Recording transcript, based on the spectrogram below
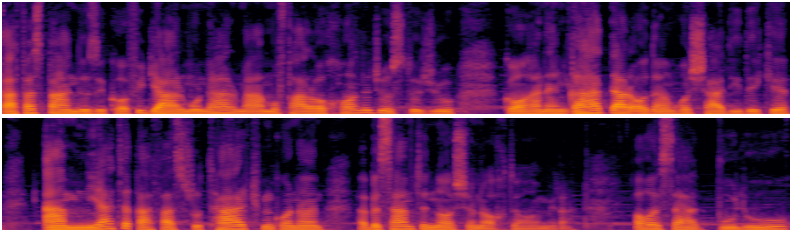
قفس به اندازه کافی گرم و نرمه اما فراخان جستجو گاهن انقدر در آدم ها شدیده که امنیت قفس رو ترک می‌کنن و به سمت ناشناخته ها میرن. آقای سعد بلوغ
